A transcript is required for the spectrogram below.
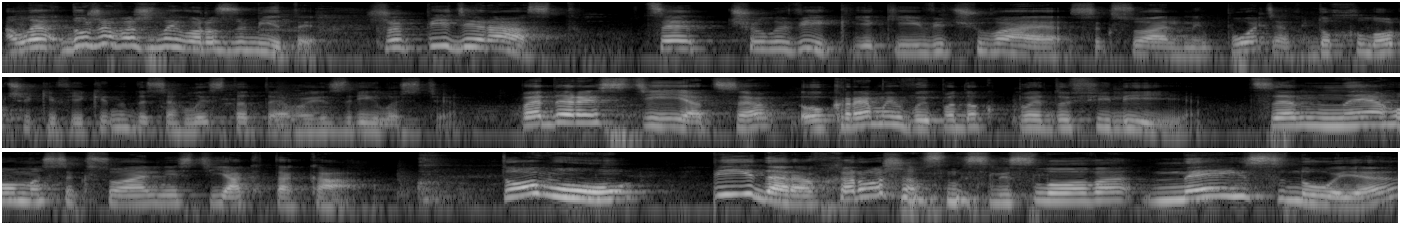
Але дуже важливо розуміти, що підіраст це чоловік, який відчуває сексуальний потяг до хлопчиків, які не досягли статевої зрілості. Педерестія це окремий випадок педофілії. Це не гомосексуальність як така. Тому підара в хорошому смислі слова не існує.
